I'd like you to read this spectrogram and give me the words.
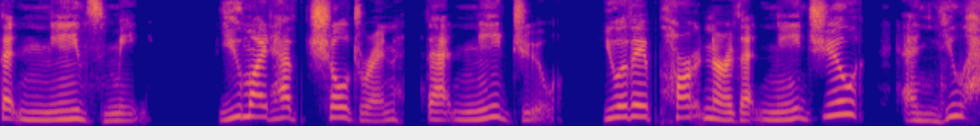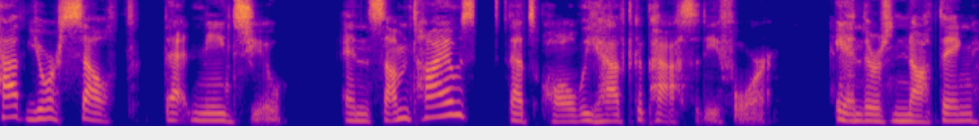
that needs me. You might have children that need you. You have a partner that needs you and you have yourself that needs you. And sometimes that's all we have capacity for. And there's nothing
